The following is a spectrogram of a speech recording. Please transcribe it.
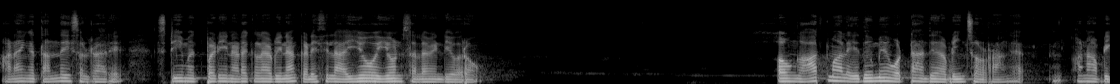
ஆனால் எங்கள் தந்தை சொல்கிறாரு ஸ்ரீமத் படி நடக்கலை அப்படின்னா கடைசியில் ஐயோ ஐயோன்னு சொல்ல வேண்டி வரும். அவங்க ஆத்மாவில் எதுவுமே ஒட்டாது அப்படின்னு சொல்கிறாங்க ஆனால் அப்படி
